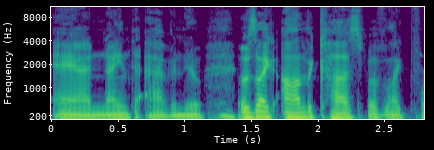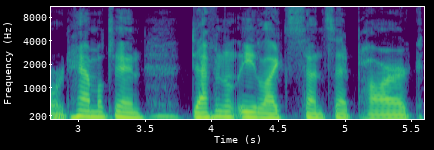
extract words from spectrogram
and 9th Avenue. It was like on the cusp of like Fort Hamilton, definitely like Sunset Park.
